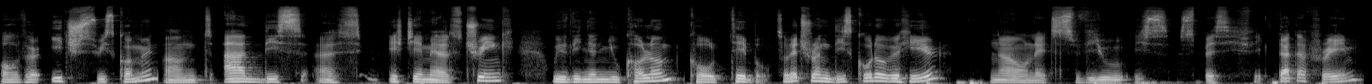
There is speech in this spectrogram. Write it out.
over each Swiss commune and add this HTML uh, string within a new column called table. So let's run this code over here. Now let's view this specific data frame.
